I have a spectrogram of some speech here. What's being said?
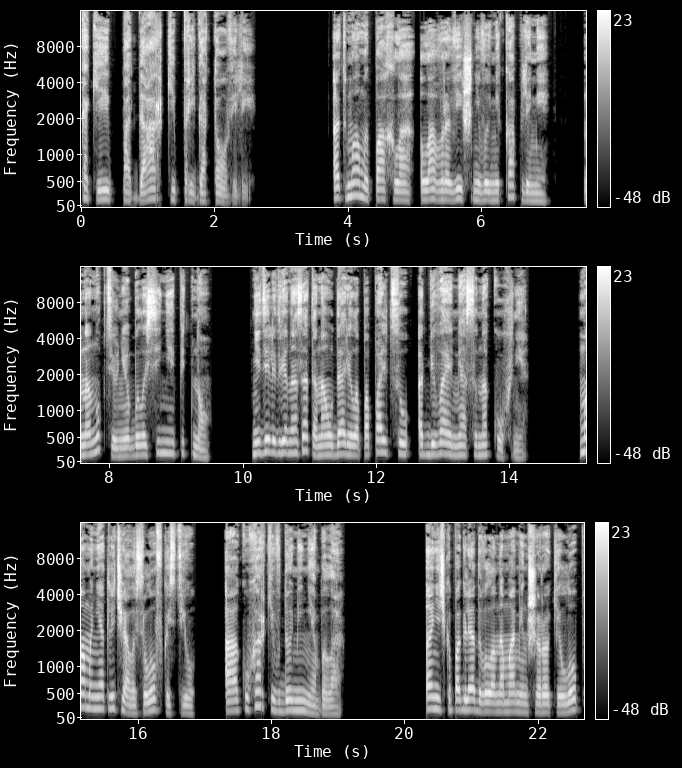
какие подарки приготовили. От мамы пахло лавровишневыми каплями, на ногте у нее было синее пятно. Недели две назад она ударила по пальцу, отбивая мясо на кухне. Мама не отличалась ловкостью, а кухарки в доме не было. Анечка поглядывала на мамин широкий лоб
